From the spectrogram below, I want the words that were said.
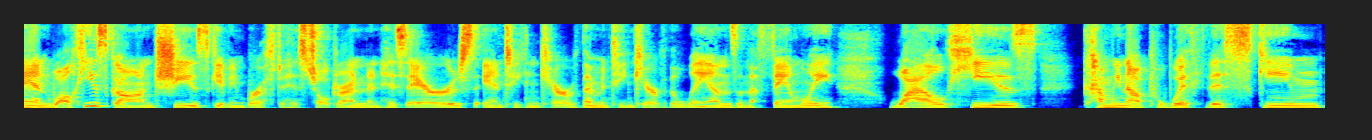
And while he's gone, she's giving birth to his children and his heirs and taking care of them and taking care of the lands and the family while he is coming up with this scheme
